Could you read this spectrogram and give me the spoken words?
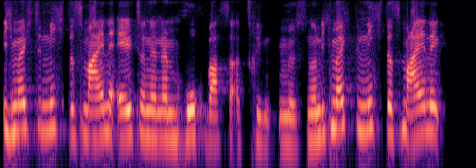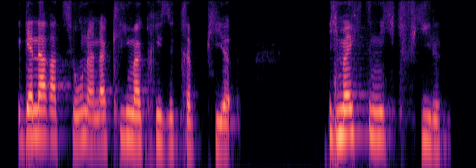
Ich möchte nicht, dass meine Eltern in einem Hochwasser ertrinken müssen. Und ich möchte nicht, dass meine Generation an der Klimakrise krepiert. Ich möchte nicht viel.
